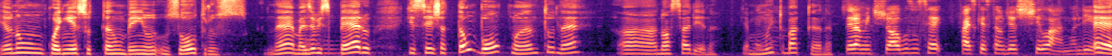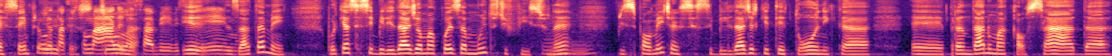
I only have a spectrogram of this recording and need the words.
Eu não conheço tão bem os outros, né? Mas eu espero que seja tão bom quanto, né, a nossa arena. Que é muito bacana. Geralmente jogos você faz questão de assistir lá, no Aliança. É, sempre Já está acostumada, já sabe o esquema. exatamente. Porque a acessibilidade é uma coisa muito difícil, né? Uhum. Principalmente a acessibilidade arquitetônica, para andar numa calçada,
